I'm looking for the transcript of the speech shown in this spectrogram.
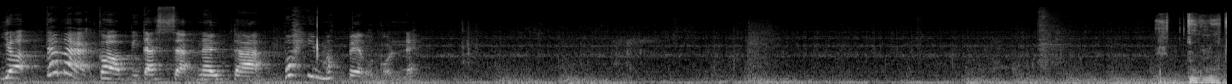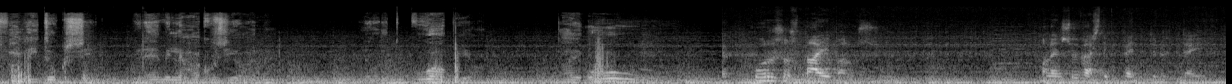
Ja tämä kaappi tässä näyttää pahimmat pelkonne. Et tullut valituksi ylemmille hakusijoille. Joudut Kuopioon tai Ouluun. Ursus Taipalus. Olen syvästi pettynyt teihin.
